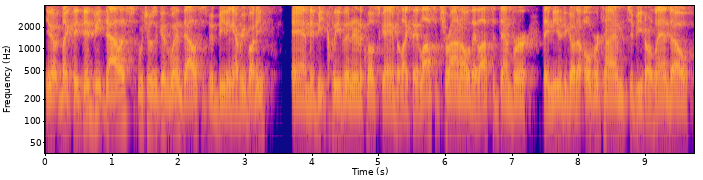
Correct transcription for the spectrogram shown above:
You know, like they did beat Dallas, which was a good win. Dallas has been beating everybody. And they beat Cleveland in a close game, but like they lost to Toronto, they lost to Denver. They needed to go to overtime to beat Orlando.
